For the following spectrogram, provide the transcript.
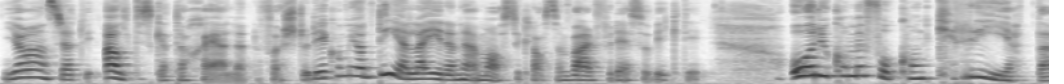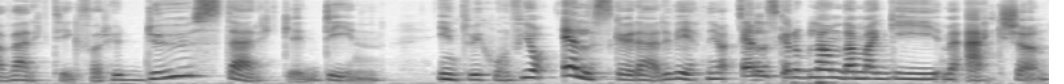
Jag anser att vi alltid ska ta själen först och det kommer jag dela i den här masterclassen varför det är så viktigt. Och du kommer få konkreta verktyg för hur du stärker din intuition. För jag älskar ju det här, det vet ni. Jag älskar att blanda magi med action.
